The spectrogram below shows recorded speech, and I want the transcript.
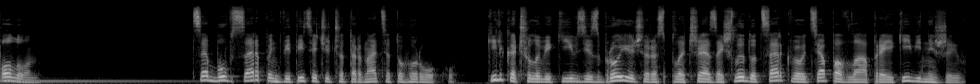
Полон. Це був серпень 2014 року. Кілька чоловіків зі зброєю через плече зайшли до церкви отця Павла, при якій він і жив.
